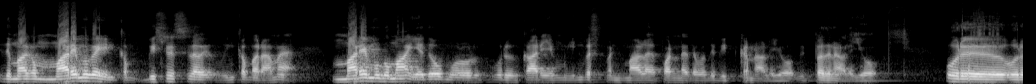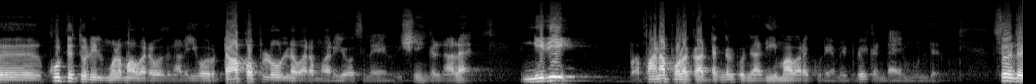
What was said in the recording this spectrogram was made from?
இது மக மறைமுக இன்கம் பிஸ்னஸில் இன்கம் வராமல் மறைமுகமாக ஏதோ ஒரு ஒரு காரியம் இன்வெஸ்ட்மெண்ட் மேலே பண்ணதை வந்து விற்கனாலேயோ விற்பதனாலேயோ ஒரு ஒரு கூட்டு தொழில் மூலமாக வருவதனாலையோ ஒரு டாப் அப் லோனில் வர மாதிரியோ சில விஷயங்கள்னால நிதி பணப்புழக்காட்டங்கள் கொஞ்சம் அதிகமாக வரக்கூடிய அமைப்புகள் கண்டாயம் உண்டு. ஸோ இந்த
